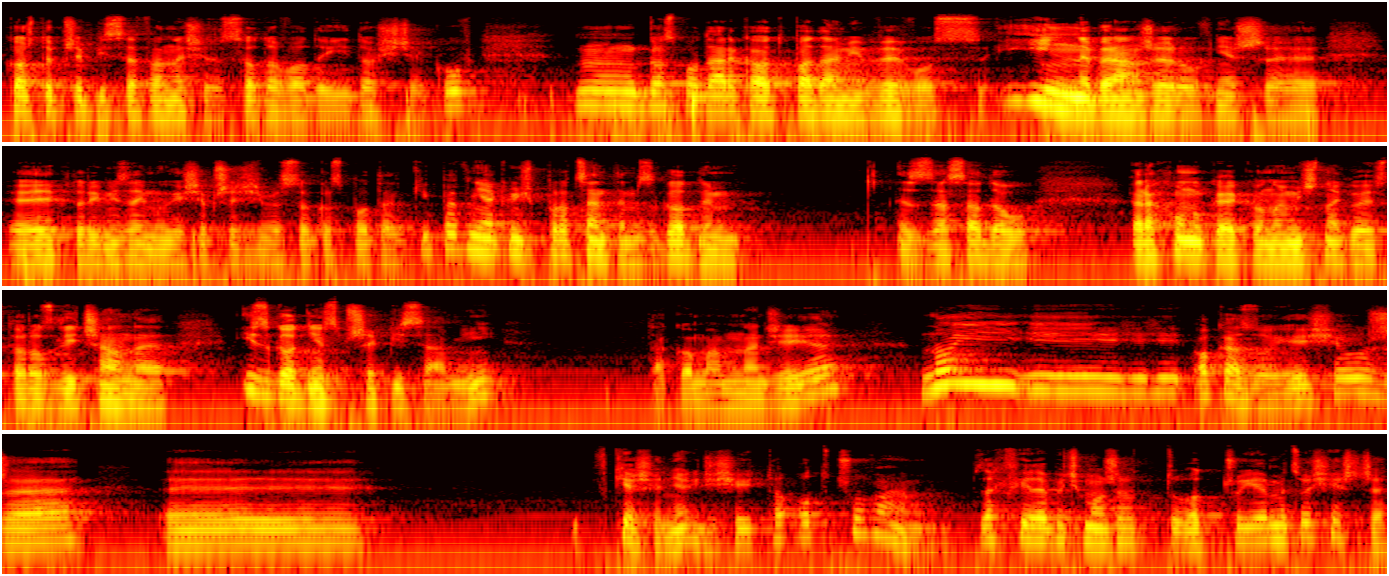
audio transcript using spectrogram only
koszty przypisywane są do wody i do ścieków. Mm, Gospodarka odpadami, wywóz i inne branże również, e, e, którymi zajmuje się przedsiębiorstwo gospodarki, pewnie jakimś procentem zgodnym z zasadą rachunku ekonomicznego jest to rozliczane i zgodnie z przepisami, taką mam nadzieję. No i, i okazuje się, że yy, w kieszeniach dzisiaj to odczuwamy. Za chwilę być może odczu- odczujemy coś jeszcze,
